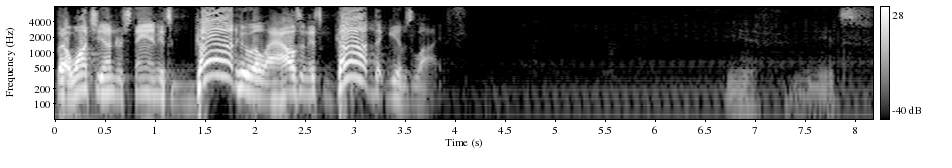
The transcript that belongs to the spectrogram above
but I want you to understand it's God who allows and it's God that gives life. It's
